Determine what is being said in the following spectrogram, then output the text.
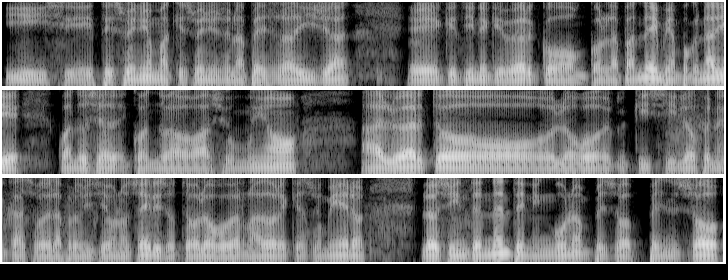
Y este sueño más que sueño es una pesadilla eh, que tiene que ver con, con, la pandemia, porque nadie cuando se, cuando asumió Alberto Kisilov en el caso de la provincia de Buenos Aires o todos los gobernadores que asumieron, los intendentes, ninguno empezó, pensó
